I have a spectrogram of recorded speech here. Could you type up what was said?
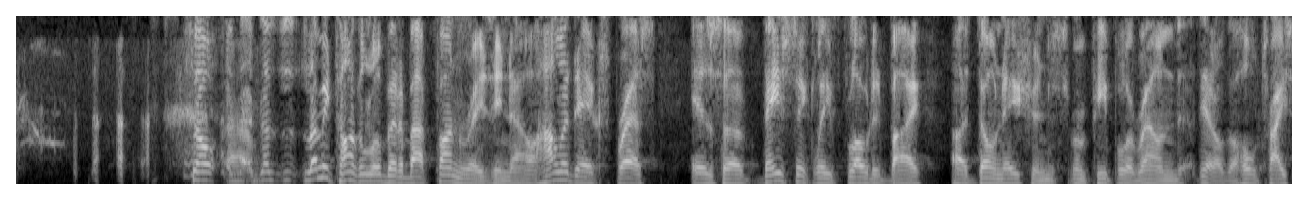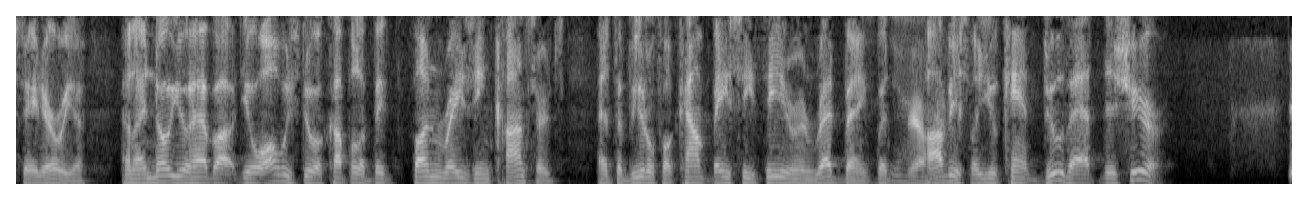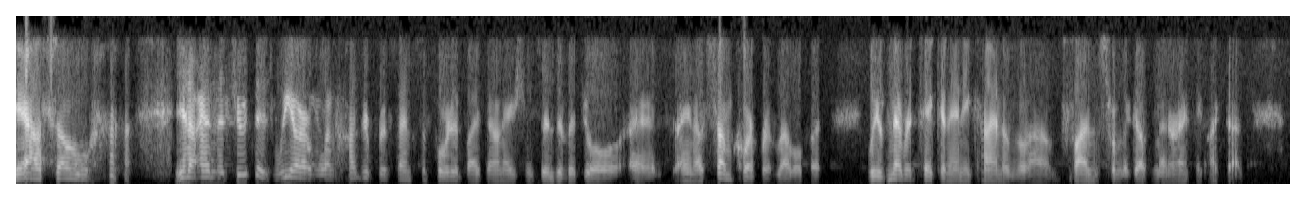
So uh, l- l- let me talk a little bit about fundraising now. Holiday Express is uh, basically floated by uh, donations from people around, you know, the whole tri-state area. And I know you have, a, you always do a couple of big fundraising concerts at the beautiful Count Basie Theater in Red Bank, but Yeah. obviously you can't do that this year. Yeah, so you know, and the truth is, we are 100% supported by donations, individual and you know some corporate level, but we've never taken any kind of um, funds from the government or anything like that.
